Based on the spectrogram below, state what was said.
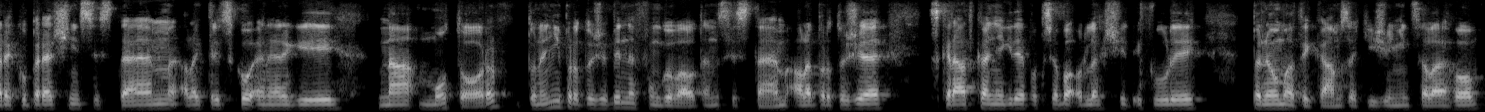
rekuperační systém elektrickou energii na motor. To není proto, že by nefungoval ten systém, ale protože zkrátka někde je potřeba odlehčit i kvůli pneumatikám zatížení celého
